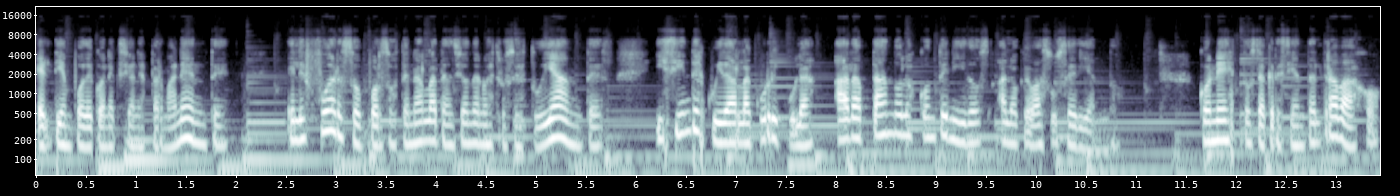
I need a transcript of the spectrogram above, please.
El tiempo de conexión es permanente, el esfuerzo por sostener la atención de nuestros estudiantes y sin descuidar la currícula, adaptando los contenidos a lo que va sucediendo. Con esto se acrecienta el trabajo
